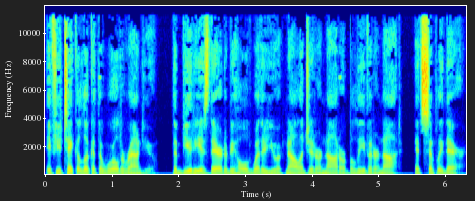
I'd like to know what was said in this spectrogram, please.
If you take a look at the world around you, the beauty is there to behold whether you acknowledge it or not or believe it or not, it's simply there.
